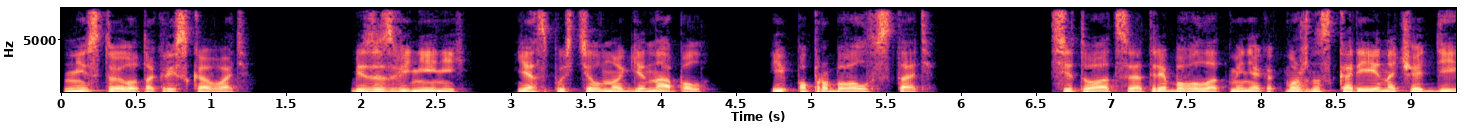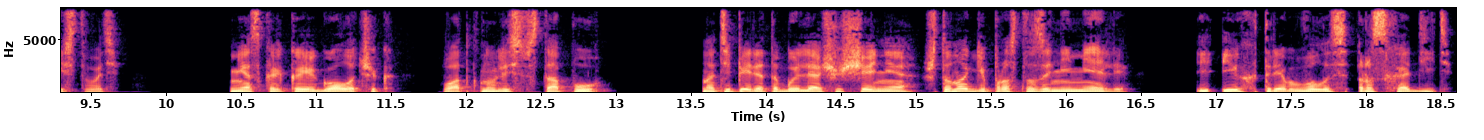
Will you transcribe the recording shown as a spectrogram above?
Не стоило так рисковать. Без извинений я спустил ноги на пол и попробовал встать. Ситуация требовала от меня как можно скорее начать действовать. Несколько иголочек воткнулись в стопу, но теперь это были ощущения, что ноги просто занемели, и их требовалось расходить.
